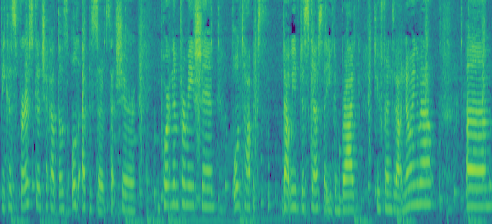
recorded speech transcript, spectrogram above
because first go check out those old episodes that share important information, old topics that we've discussed that you can brag to your friends about knowing about. Um,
